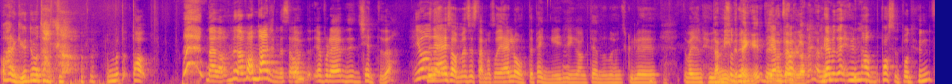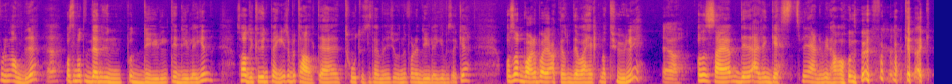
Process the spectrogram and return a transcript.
Å, herregud, du må ta den av. Du må ta- ta, Nei da, men jeg var nærme ja, sånn. ja, for det, du kjente det. Ja, Men jeg er sammen med søsteren også. Jeg lånte penger en gang til henne når hun skulle Det var en hund Det er mine som hun, penger, det er Ja, men den var- det er. Nei, men det, Hun hadde passet på en hund for noen andre, og så måtte den hunden på dyr, til dyrlegen. Så hadde ikke hun penger, så betalte jeg 2500 kroner for den dyrlegebesøket. Og så var det bare akkurat som det var helt naturlig. Ja. Og så sa jeg det er en gest som jeg gjerne vil ha honnør for. Det var ikke- det ikke-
